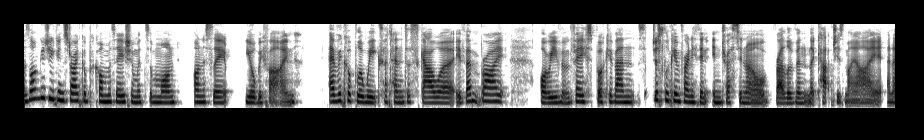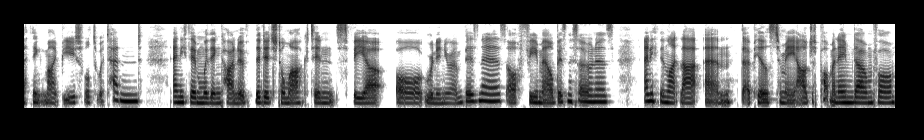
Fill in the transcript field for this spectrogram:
as long as you can strike up a conversation with someone, honestly, you'll be fine. Every couple of weeks, I tend to scour Eventbrite or even Facebook events, just looking for anything interesting or relevant that catches my eye and I think might be useful to attend. Anything within kind of the digital marketing sphere or running your own business or female business owners, anything like that um, that appeals to me, I'll just pop my name down for,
